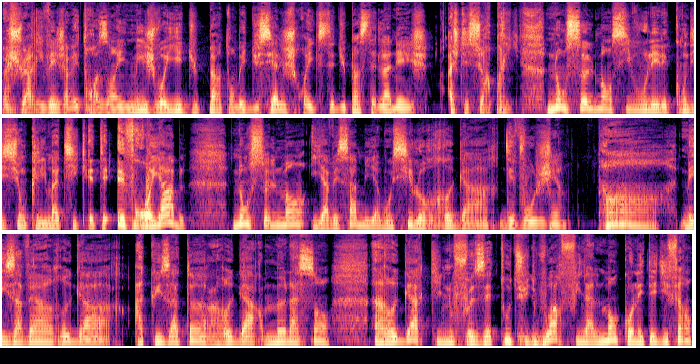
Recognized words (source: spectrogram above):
Ben, je suis arrivé, j'avais trois ans et demi, je voyais du pain tomber du ciel, je croyais que c'était du pain, c'était de la neige. Ah, j'étais surpris. Non seulement, si vous voulez, les conditions climatiques étaient effroyables, non seulement il y avait ça, mais il y avait aussi le regard des Vosgiens. Oh, mais ils avaient un regard accusateur, un regard menaçant, un regard qui nous faisait tout de suite voir finalement qu'on était différents.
